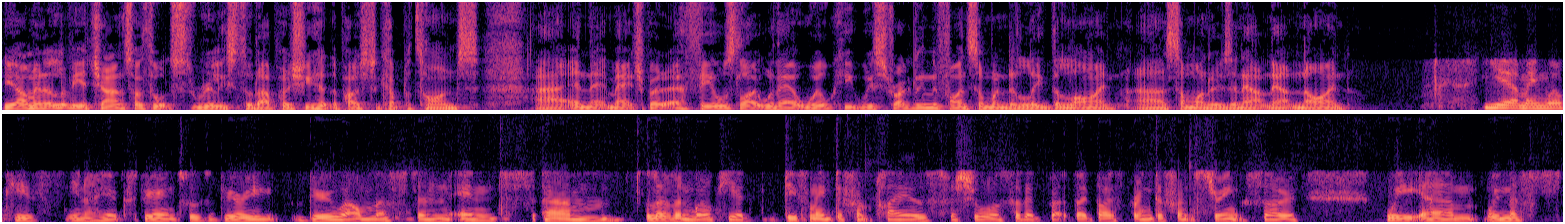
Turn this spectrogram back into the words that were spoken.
Yeah, I mean, Olivia Chance, I thought really stood up as she hit the post a couple of times uh, in that match. But it feels like without Wilkie, we're struggling to find someone to lead the line, uh, someone who's an out and out nine. Yeah, I mean, Wilkie's, you know, her experience was very, very well missed, and and um, Liv and Wilkie are definitely different players for sure. So they they both bring different strengths. So we um, we missed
